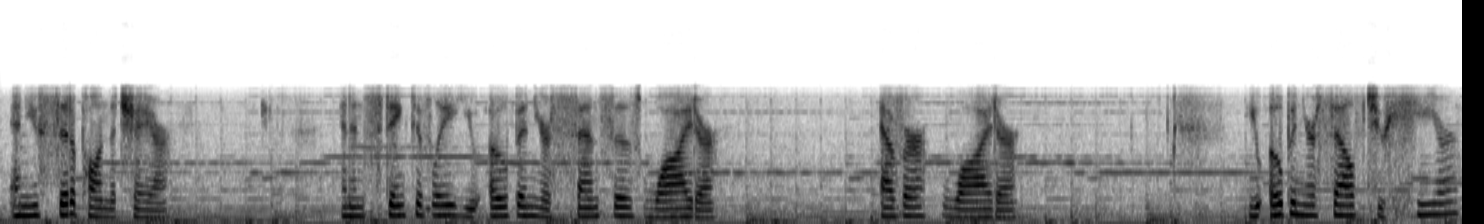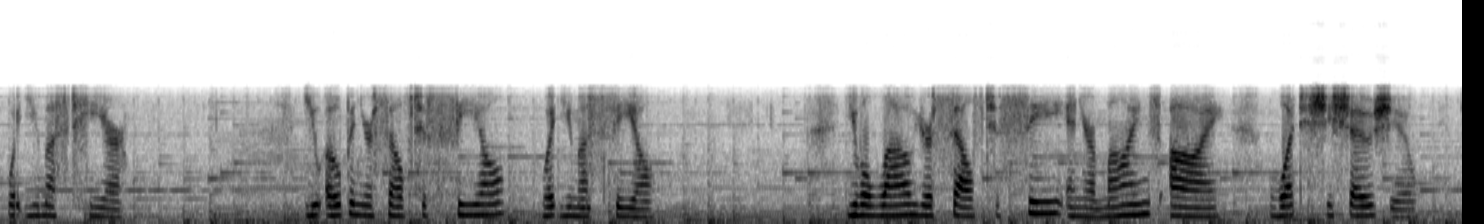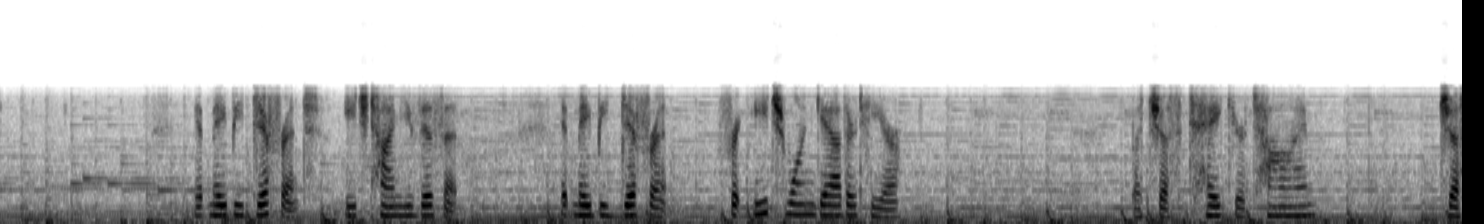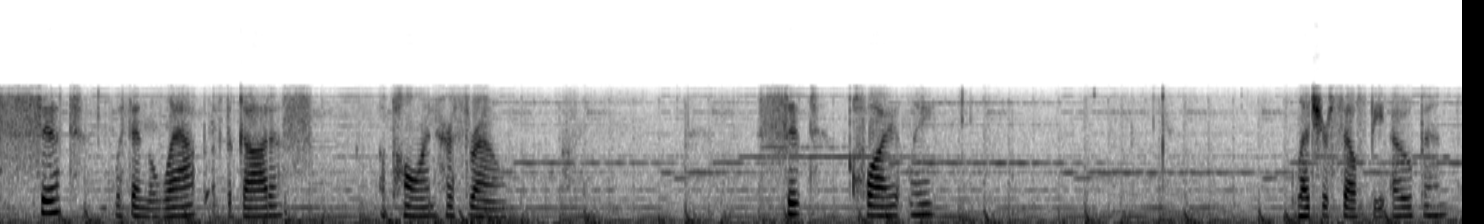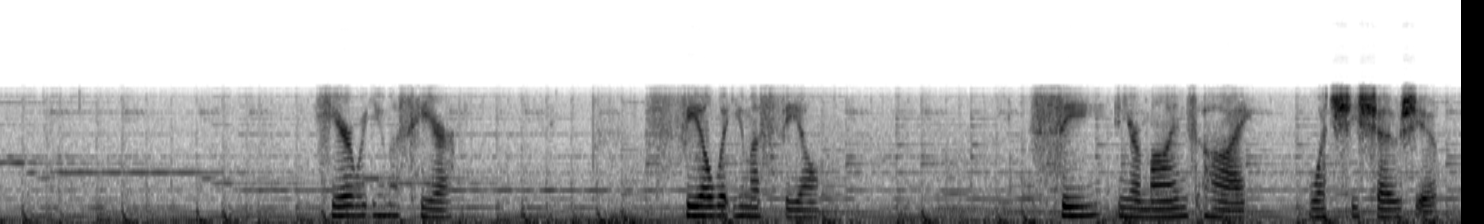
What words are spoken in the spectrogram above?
and you sit upon the chair, and instinctively you open your senses wider, ever wider. You open yourself to hear what you must hear. You open yourself to feel what you must feel. You allow yourself to see in your mind's eye what she shows you. It may be different each time you visit. It may be different for each one gathered here but just take your time. Just sit within the lap of the goddess upon her throne. Sit quietly. Let yourself be open. Hear what you must hear. Feel what you must feel see in your mind's eye what she shows you.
